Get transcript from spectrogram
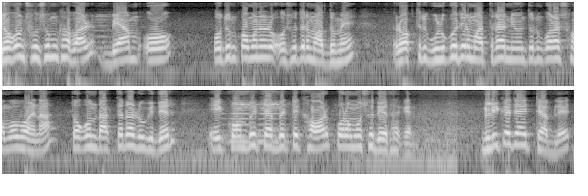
যখন সুষম খাবার, ব্যায়াম ও ওজন কমানোর ওষুধের মাধ্যমে রক্তের গ্লুকোজের মাত্রা নিয়ন্ত্রণ করা সম্ভব হয় না, তখন ডাক্তাররা রোগীদের এই কমপ্লিট ট্যাবলেটটি খাওয়ার পরামর্শ দিয়ে থাকেন। গ্লিকাজাইড ট্যাবলেট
